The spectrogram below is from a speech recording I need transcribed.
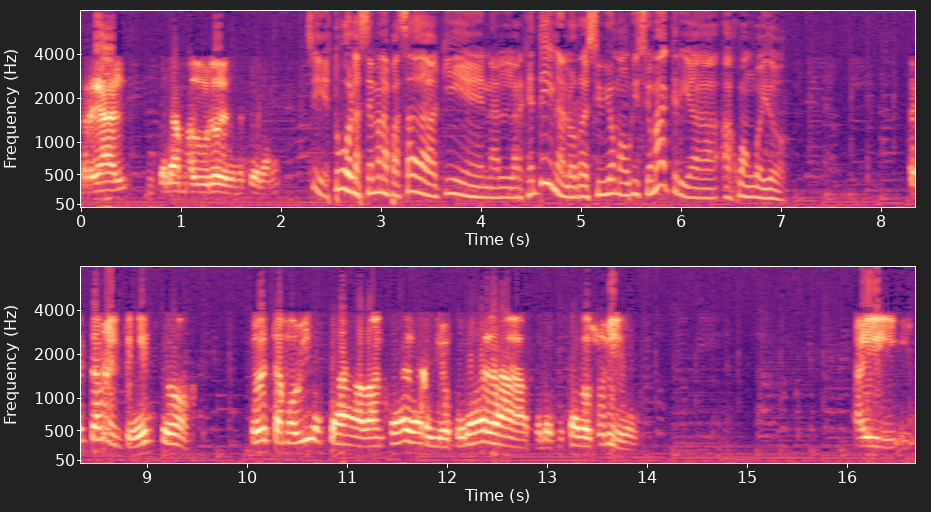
real, Nicolás Maduro de Venezuela. ¿no? Sí, estuvo la semana pasada aquí en la Argentina, lo recibió Mauricio Macri a, a Juan Guaidó. Exactamente, esto, toda esta movida está avanzada y operada por los Estados Unidos. Hay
